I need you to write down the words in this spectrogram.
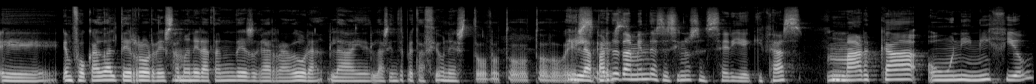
eh, enfocado al terror de esa manera tan desgarradora, la- las interpretaciones, todo, todo, todo. Y es- la parte es- también de asesinos en serie, quizás marca un inicio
